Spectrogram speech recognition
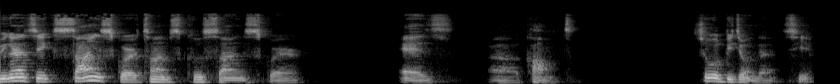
we're going to take sine square times cosine square as uh, count. So we'll be doing that here.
